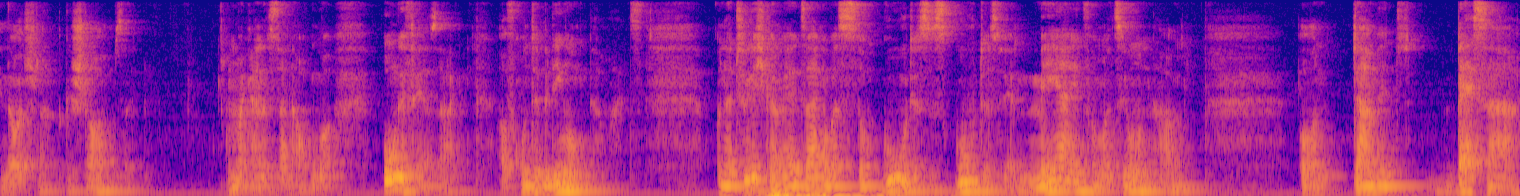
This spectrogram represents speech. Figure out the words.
in Deutschland gestorben sind. Und man kann es dann auch nur ungefähr sagen, aufgrund der Bedingungen damals. Und natürlich können wir jetzt sagen, aber es ist doch gut, es ist gut, dass wir mehr Informationen haben und damit besser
